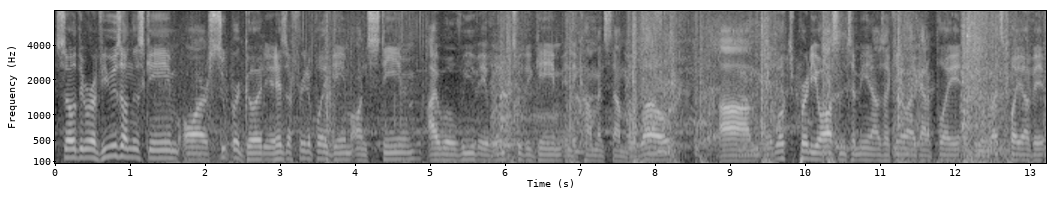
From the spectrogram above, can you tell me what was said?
So the reviews on this game are super good. It is a free-to-play game on Steam. I will leave a link to the game in the comments down below. Um, it looked pretty awesome to me, and I was like, you know what, I gotta play it and do a let's play of it.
